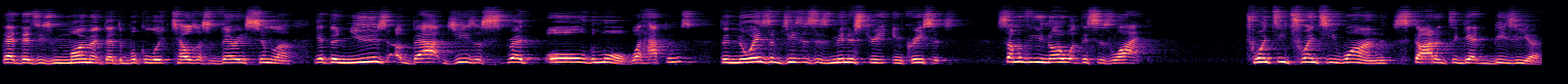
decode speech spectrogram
that there's this moment that the book of Luke tells us very similar. Yet the news about Jesus spread all the more. What happens? the noise of Jesus' ministry increases. Some of you know what this is like. 2021 started to get busier.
